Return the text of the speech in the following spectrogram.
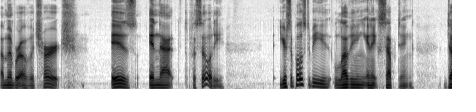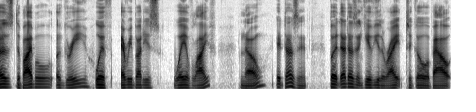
a member of a church, is in that facility. You're supposed to be loving and accepting. Does the Bible agree with everybody's way of life? No, it doesn't. But that doesn't give you the right to go about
